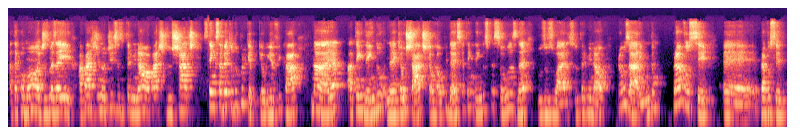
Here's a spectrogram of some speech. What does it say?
até commodities, mas aí a parte de notícias do terminal, a parte do chat, você tem que saber tudo por quê? Porque eu ia ficar na área atendendo, né? Que é o chat, que é o help desk, atendendo as pessoas, né? Os usuários do terminal para usarem. Então, para você é, para você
